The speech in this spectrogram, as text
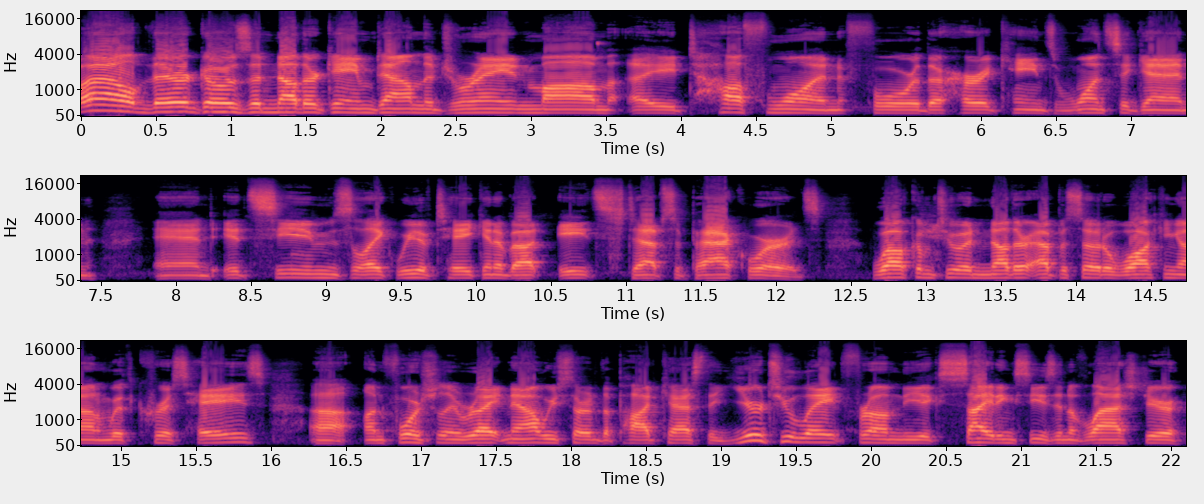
Well, there goes another game down the drain, Mom. A tough one for the Hurricanes once again, and it seems like we have taken about eight steps backwards. Welcome to another episode of Walking On with Chris Hayes. Uh, unfortunately, right now we started the podcast a year too late from the exciting season of last year,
